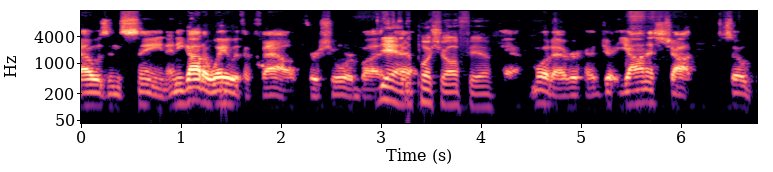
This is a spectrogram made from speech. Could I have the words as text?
That was insane. And he got away with a foul for sure. But Yeah, the push off. Yeah, yeah, whatever. Uh, Giannis shot so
